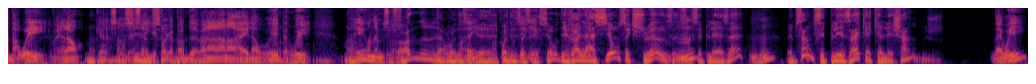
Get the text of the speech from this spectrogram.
Ben oui, voyons donc. Ben, que sans dessin, il est pas capable de... Non, non, non, hey, non, oui, ben oui. Oui, on aime ça. C'est fun, là, avoir des, Ouais, pas des agressions, des relations sexuelles, c'est ça, c'est plaisant. Mais il me semble que c'est plaisant quand il y a l'échange. Ben oui.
